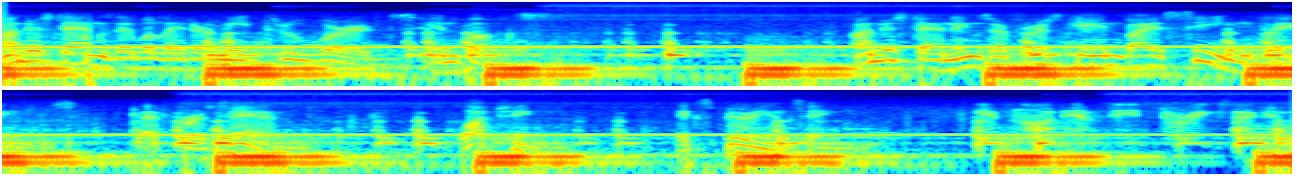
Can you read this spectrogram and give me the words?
Understandings they will later meet through words in books. Understandings are first gained by seeing things at first hand, watching, experiencing. If not emptied during sexual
